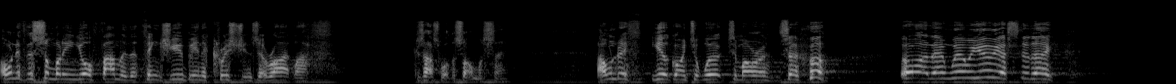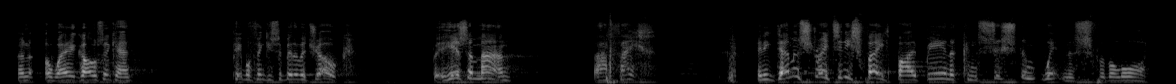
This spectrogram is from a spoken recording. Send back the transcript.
I wonder if there's somebody in your family that thinks you being a Christian's a right laugh. Because that's what the song was saying. I wonder if you're going to work tomorrow and say, huh, right then, where were you yesterday? And away it goes again. People think it's a bit of a joke. But here's a man that had faith. And he demonstrated his faith by being a consistent witness for the Lord.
